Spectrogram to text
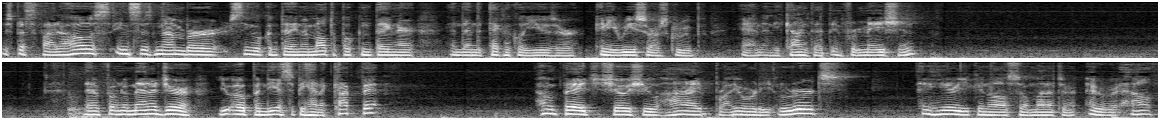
You specify the host, instance number, single container, multiple container, and then the technical user, any resource group, and any contact information. Then from the manager, you open the SAP HANA Cockpit. Homepage shows you high priority alerts. And here you can also monitor aggregate health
